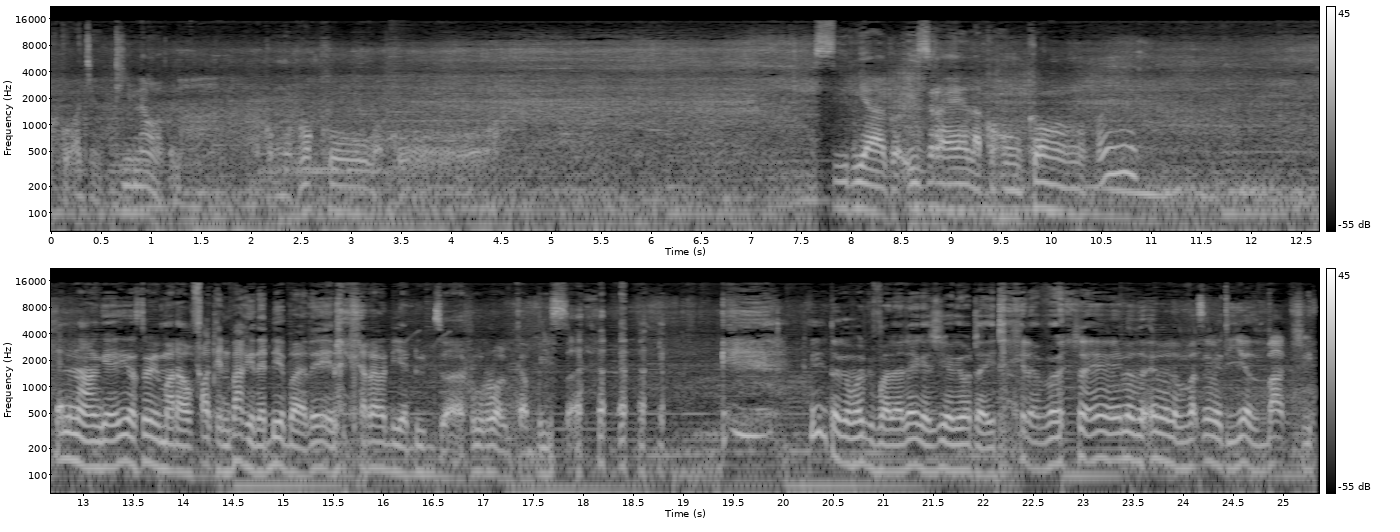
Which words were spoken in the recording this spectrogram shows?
ako Argentina wako na wako Morocco wako Syria ako Israel ako Hong Kong yani naongea hiyo story matter of back in the day by the like around here dudes wa rural kabisa Talk about kupanda ndege shio yote itakina Hello hello 70 years back shit.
